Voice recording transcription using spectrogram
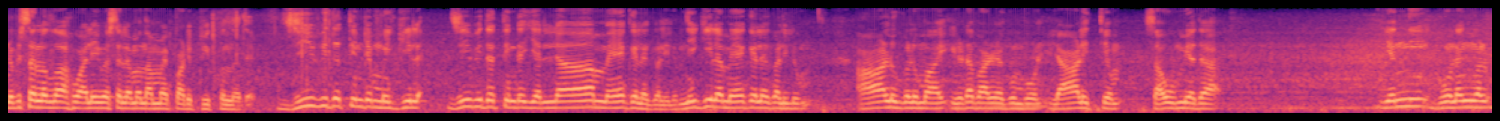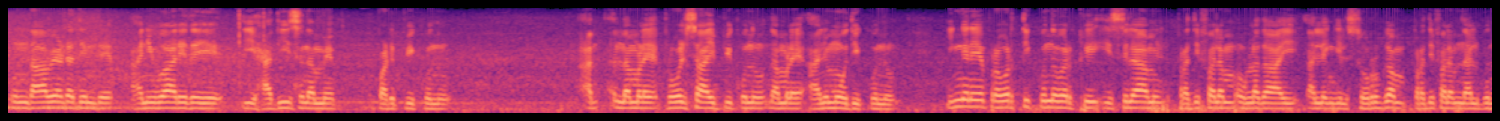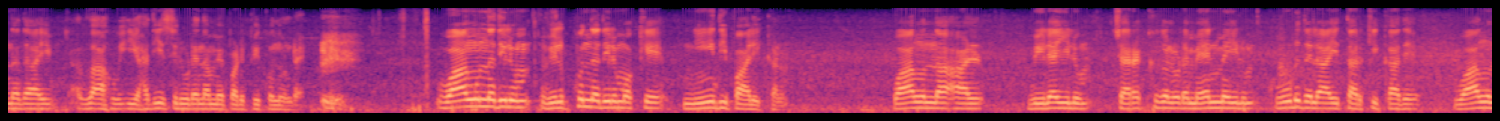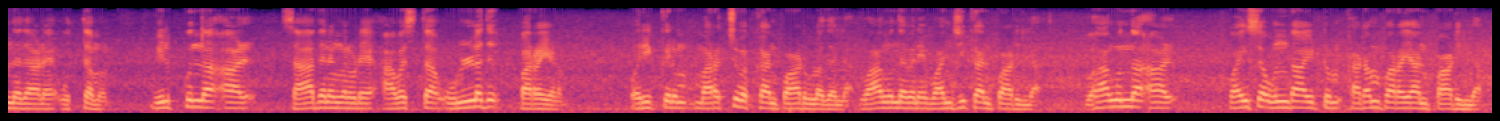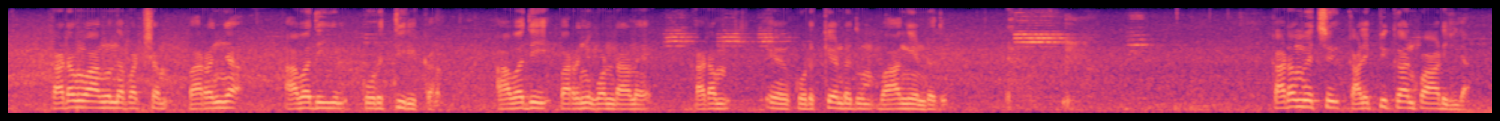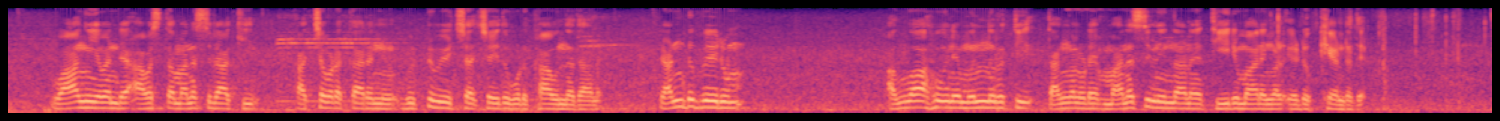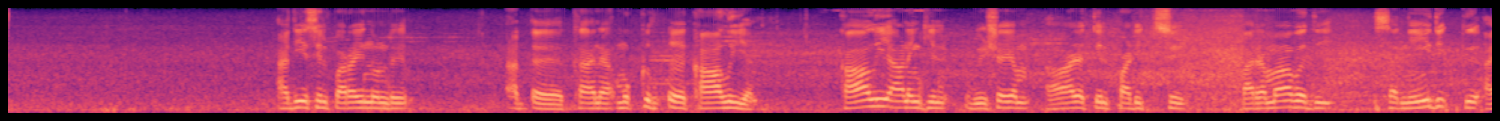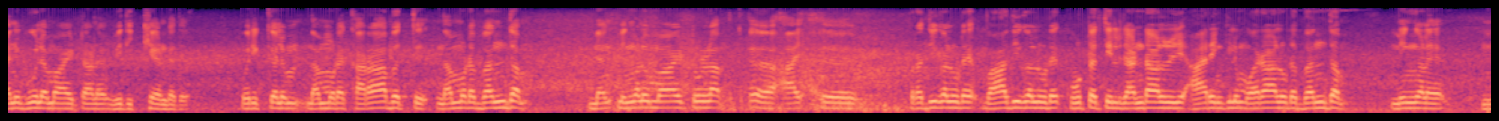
നബി സല്ലാഹു അലൈ വസ്ലമ നമ്മെ പഠിപ്പിക്കുന്നത് ജീവിതത്തിന്റെ മികില ജീവിതത്തിന്റെ എല്ലാ മേഖലകളിലും നികില മേഖലകളിലും ആളുകളുമായി ഇടപഴകുമ്പോൾ ലാളിത്യം സൗമ്യത എന്നീ ഗുണങ്ങൾ ഉണ്ടാവേണ്ടതിന്റെ അനിവാര്യതയെ ഈ ഹദീസ് നമ്മെ പഠിപ്പിക്കുന്നു. നമ്മളെ പ്രോത്സാഹിപ്പിക്കുന്നു നമ്മളെ അനുമോദിക്കുന്നു. ഇങ്ങനെ പ്രവർത്തിക്കുന്നവർക്ക് ഇസ്ലാമിൽ പ്രതിഫലം ഉള്ളതായി അല്ലെങ്കിൽ സ്വർഗം പ്രതിഫലം നൽകുന്നതായി അള്ളാഹു ഈ ഹദീസിലൂടെ നമ്മെ പഠിപ്പിക്കുന്നുണ്ട്. വാങ്ങുന്നതിലും വിൽക്കുന്നതിലുമൊക്കെ നീതി പാലിക്കണം. വാങ്ങുന്ന ആൾ വിലയിലും ചരക്കുകളുടെ മേന്മയിലും കൂടുതലായി തർക്കിക്കാതെ വാങ്ങുന്നതാണ് ഉത്തമം. വിൽക്കുന്ന ആൾ സാധനങ്ങളുടെ അവസ്ഥ ഉള്ളത് പറയണം. ഒരിക്കലും മറച്ചു വെക്കാൻ പാടുള്ളതല്ല. വാങ്ങുന്നവനെ വഞ്ചിക്കാൻ പാടില്ല. വാങ്ങുന്ന ആൾ പൈസ ഉണ്ടായിട്ടും കടം പറയാൻ പാടില്ല. കടം വാങ്ങുന്ന പക്ഷം പറഞ്ഞ അവധിയിൽ കൊടുത്തിരിക്കണം. അവധി പറഞ്ഞുകൊണ്ടാണ് കടം കൊടുക്കേണ്ടതും വാങ്ങേണ്ടതും. കടം വെച്ച് കളിപ്പിക്കാൻ പാടില്ല. വാങ്ങിയവന്റെ അവസ്ഥ മനസ്സിലാക്കി കച്ചവടക്കാരന് വിട്ടുവീഴ്ച ചെയ്തു കൊടുക്കാവുന്നതാണ്. രണ്ടുപേരും അള്ളാഹുവിനെ മുൻനിർത്തി തങ്ങളുടെ മനസ്സിൽ നിന്നാണ് തീരുമാനങ്ങൾ എടുക്കേണ്ടത്. ഹദീസിൽ പറയുന്നുണ്ട് കാന മുക്ക് കാളിയൻ കാളിയാണെങ്കിൽ വിഷയം ആഴത്തിൽ പഠിച്ച് പരമാവധി നീതിക്ക് അനുകൂലമായിട്ടാണ് വിധിക്കേണ്ടത്. ഒരിക്കലും നമ്മുടെ കറാപത്ത് നമ്മുടെ ബന്ധം നിങ്ങളുമായിട്ടുള്ള പ്രതികളുടെ വാദികളുടെ കൂട്ടത്തിൽ രണ്ടാളിൽ ആരെങ്കിലും ഒരാളുടെ ബന്ധം നിങ്ങളെ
